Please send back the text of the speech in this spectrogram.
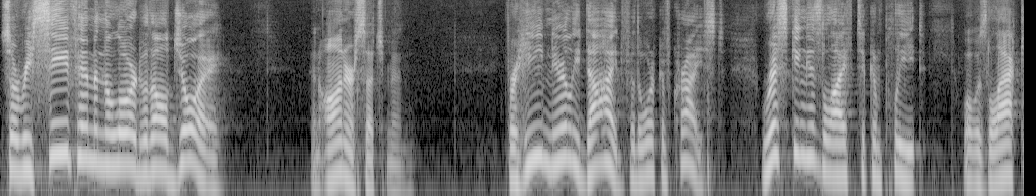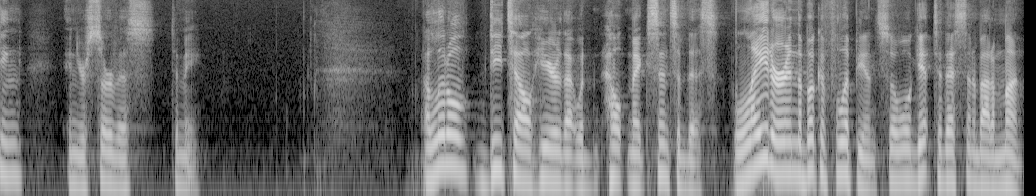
So receive him in the Lord with all joy, and honor such men. For he nearly died for the work of Christ, risking his life to complete what was lacking in your service to me. A little detail here that would help make sense of this. Later in the book of Philippians, so we'll get to this in about a month,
